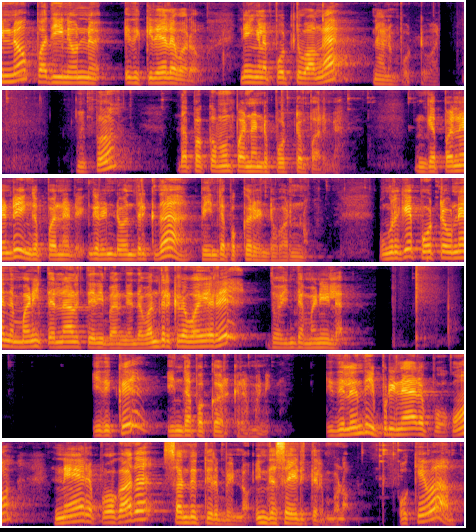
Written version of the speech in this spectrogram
இன்னும் பதினொன்று இதுக்கு நேரம் வரும். நீங்களும் போட்டு வாங்க நானும் போட்டு வரேன். இப்போ இந்த பக்கமும் பன்னெண்டு போட்டோம் பாருங்கள் இங்கே பன்னெண்டு இங்கே பன்னெண்டு இங்கே ரெண்டு வந்திருக்குதா? இப்போ இந்த பக்கம் ரெண்டு வரணும். உங்களுக்கே போட்ட உடனே இந்த மணி தென்னாலும் தெரியும் பாருங்கள் இந்த வந்திருக்கிற ஒயரு இதோ இந்த மணியில். இதுக்கு இந்த பக்கம் இருக்கிற மணி. இதுலேருந்து இப்படி நேரம் போகும். நேரம் போகாத சந்து திரும்பிடணும். இந்த சைடு திரும்பணும். ஓகேவா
